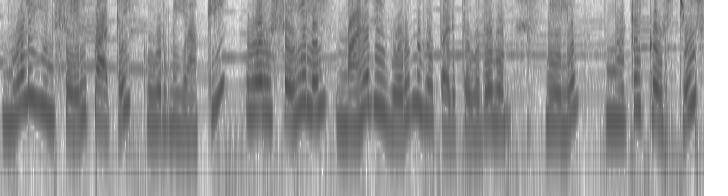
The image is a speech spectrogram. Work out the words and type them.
மூளையின் செயல்பாட்டை கூர்மையாக்கி ஒரு செயலில் மனதை ஒருமுகப்படுத்த உதவும் மேலும் முட்டைக்கோஸ் ஜூஸ்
